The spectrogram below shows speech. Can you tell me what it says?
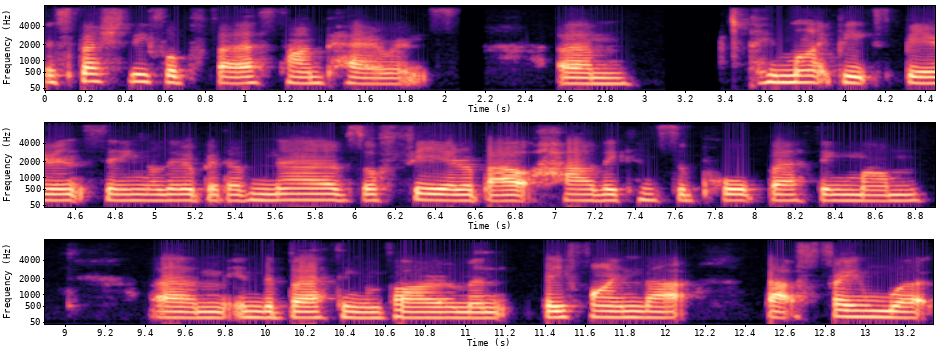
especially for first time parents um, who might be experiencing a little bit of nerves or fear about how they can support birthing mum um, in the birthing environment. They find that that framework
